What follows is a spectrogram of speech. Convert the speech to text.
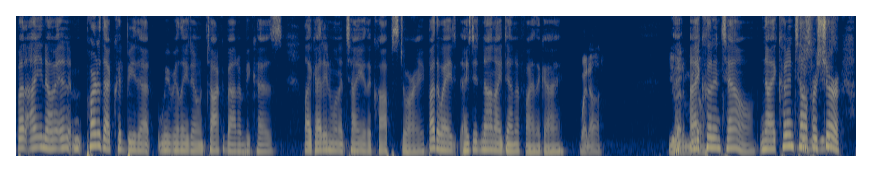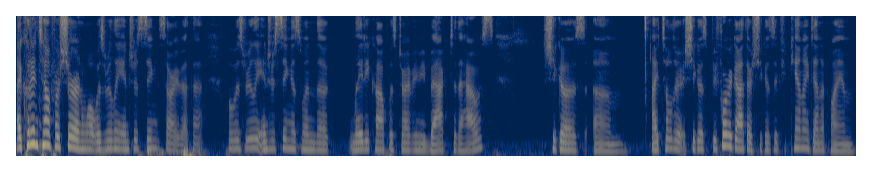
but I, you know, and part of that could be that we really don't talk about them because, like, I didn't want to tell you the cop story. By the way, I did not identify the guy. Why not? You let I, him go. I couldn't tell. No, I couldn't tell Just- for sure. I couldn't tell for sure. And what was really interesting, sorry about that. What was really interesting is when the lady cop was driving me back to the house, she goes, um, I told her, she goes, before we got there, she goes, if you can't identify him,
